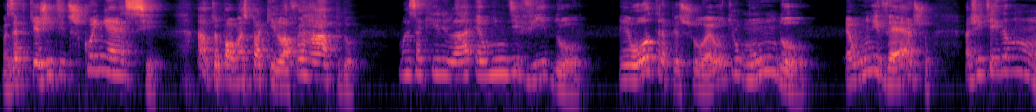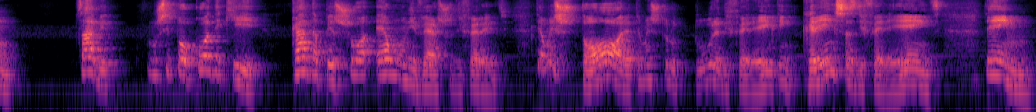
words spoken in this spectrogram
mas é porque a gente desconhece. Ah, doutor Paulo, mas para aquele lá foi rápido. Mas aquele lá é um indivíduo, é outra pessoa, é outro mundo, é um universo. A gente ainda não, sabe, não se tocou de que cada pessoa é um universo diferente. Tem uma história, tem uma estrutura diferente, tem crenças diferentes, tem,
